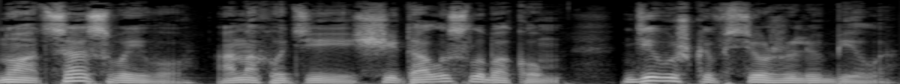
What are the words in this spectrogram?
но отца своего, она хоть и считала слабаком, девушка все же любила.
